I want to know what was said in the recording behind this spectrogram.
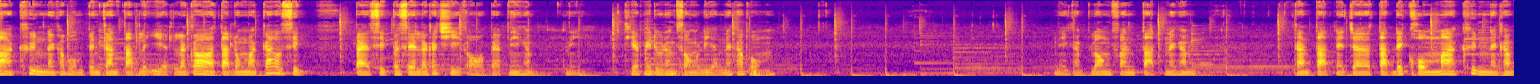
มากขึ้นนะครับผมเป็นการตัดละเอียดแล้วก็ตัดลงมา 90 80%แล้วก็ฉีกออกแบบนี้ครับนี่เทียบให้ดูทั้งสองเหรียญนะครับผมนี่ครับลองฟันตัดนะครับ การตัดเนี่ยจะตัดได้คมมากขึ้นนะครับ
